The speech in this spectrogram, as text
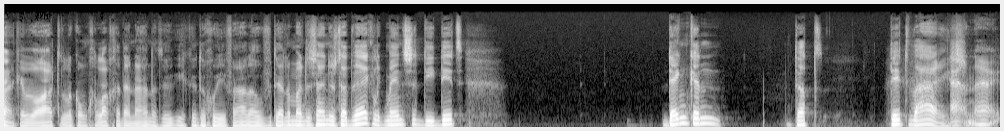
Nou, ik heb wel hartelijk om gelachen daarna natuurlijk. Je kunt er goede verhalen over vertellen. Maar er zijn dus daadwerkelijk mensen die dit denken dat dit waar is. Ja, nou,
